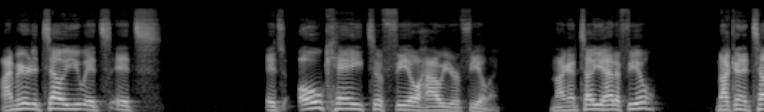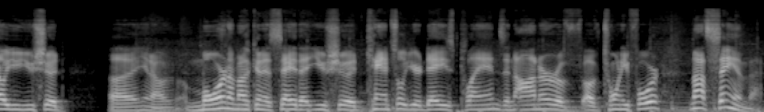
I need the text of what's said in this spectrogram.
I'm here to tell you it's it's it's okay to feel how you're feeling. I'm not going to tell you how to feel. I'm not going to tell you you should, uh, you know, mourn. I'm not going to say that you should cancel your day's plans in honor of, of 24. I'm not saying that.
